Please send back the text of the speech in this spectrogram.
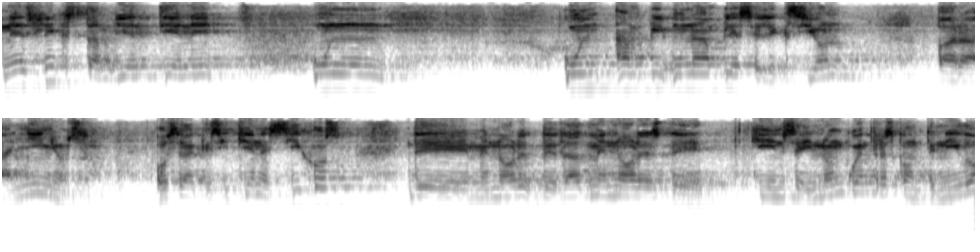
Netflix también tiene un, un una amplia selección para niños. O sea que si tienes hijos de, menor, de edad menores de 15 y no encuentras contenido,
